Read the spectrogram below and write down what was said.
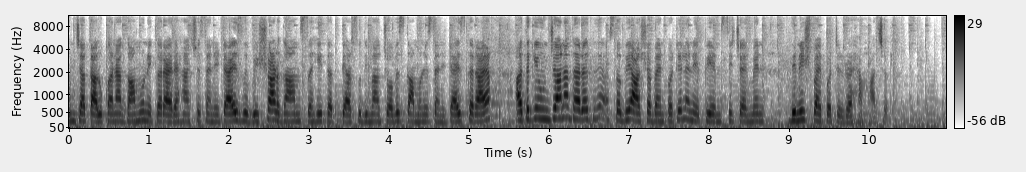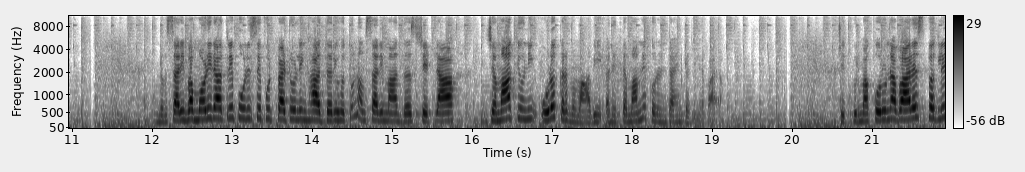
ઊંઝા તાલુકાના ગામોને કરાઈ રહ્યા છે સેનિટાઇઝ. વિશાળ ગામ સહિત અત્યાર સુધીમાં ચોવીસ ગામોને સેનિટાઈઝ કરાયા. આ તકે ઊંઝાના ધારાસભ્ય આશાબેન પટેલ અને એપીએમસી ચેરમેન દિનેશભાઈ પટેલ રહ્યા હાજર. નવસારીમાં મોડી રાત્રે પોલીસે ફૂટ પેટ્રોલિંગ હાથ ધર્યું હતું. નવસારીમાં દસ જેટલા જમાતીઓની ઓળખ કરવામાં આવી અને તમામને ક્વોરન્ટાઇન કરી લેવાયા. જેતપુરમાં કોરોના વાયરસ પગલે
